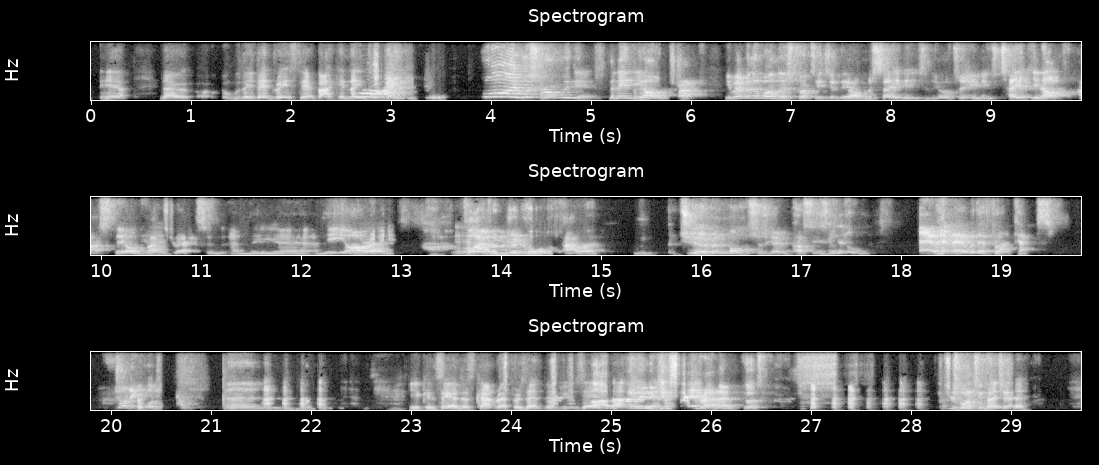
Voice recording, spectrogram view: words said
Yeah. Now uh, they did race there back in 1992. Why? What's wrong with you? They need the old track. You remember the one? There's footage of the old Mercedes and the Auto Unions taking off past the old Yeah. And, and the uh, and the ERA. Yeah. 500 horsepower German monsters going past these little. Oh, hello with their flat caps. Johnny Wood. Uh, You can see I just can't represent the views. Yes, oh, that's, I mean, you uh, can say Brando. Good. Just wanted to but, check.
